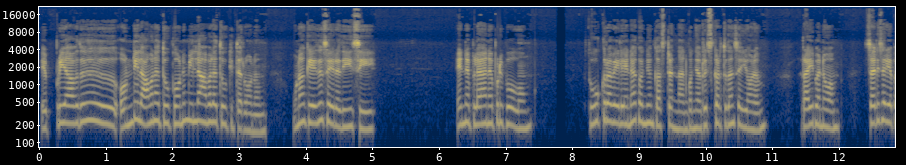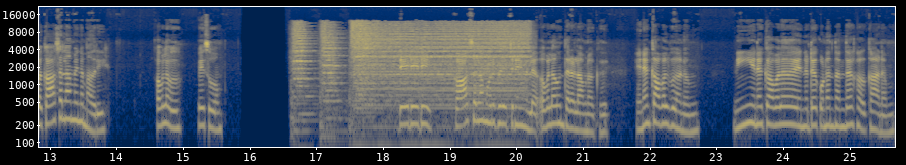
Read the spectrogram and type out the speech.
எப்படியாவது ஒண்டில் அவனை தூக்கணும் இல்லை அவளை தூக்கி தரணும். உனக்கு எது செய்கிறது ஈஸி என்ன பிளான் எப்படி போகும்? தூக்குற வேலைன்னா கொஞ்சம் கஷ்டம் தான் கொஞ்சம் ரிஸ்க் எடுத்து தான் செய்யணும். ட்ரை பண்ணுவோம். சரி சரி. அப்போ காசெல்லாம் என்ன மாதிரி? அவ்வளவு. பேசுவோம். டே டே டே காசெல்லாம் ஒரு பிரச்சனையும் இல்லை. அவ்வளவும் தரலாம் உனக்கு. எனக்கு அவள் வேணும். நீ எனக்கு அவளை என்னட்ட கொண்டு தந்த க- காணும்.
